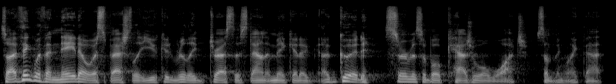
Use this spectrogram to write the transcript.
So I think with a NATO especially, you could really dress this down and make it a, a good serviceable casual watch, something like that.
